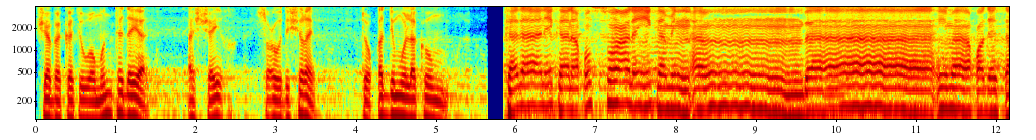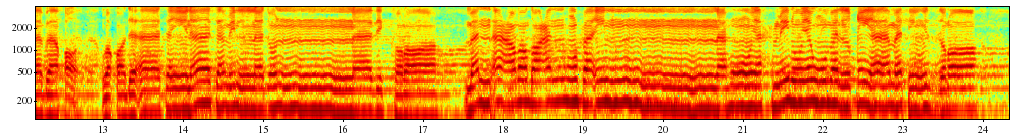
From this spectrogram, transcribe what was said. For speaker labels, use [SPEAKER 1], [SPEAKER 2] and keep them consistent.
[SPEAKER 1] شبكة ومنتديات. الشيخ سعود الشريف. تقدم لكم.
[SPEAKER 2] كذلك نقص عليك من أنباء ما قد سبق وقد آتيناك من لدنا ذكرا. من أعرض عنه فإنه يحمل يوم القيامة وزرا.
